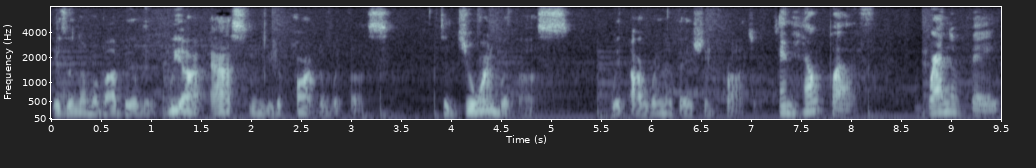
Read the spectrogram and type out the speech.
is the number of our building. We are asking you to partner with us, to join with us with our renovation project. and help us renovate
